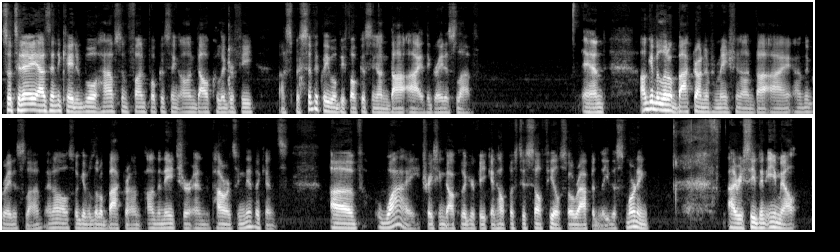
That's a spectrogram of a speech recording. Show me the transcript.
So today as indicated we'll have some fun focusing on Dao calligraphy. Uh, specifically we'll be focusing on Da I the greatest love and I'll give a little background information on Da'ai and the greatest love and I'll also give a little background on the nature and power and significance of why tracing Tao calligraphy can help us to self-heal so rapidly. This morning I received an email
